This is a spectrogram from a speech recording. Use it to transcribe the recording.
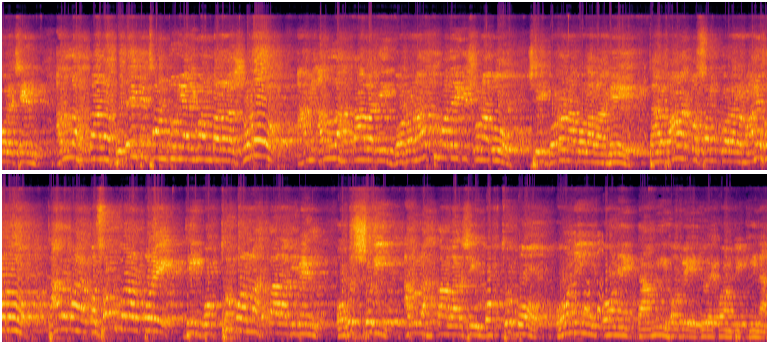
করেছেন, আল্লাহ তাআলা বুঝাইতে চান দুনিয়ার ইমানদাররা, শোনো আমি আল্লাহ তাআলা যে ঘটনা তোমাদেরকে শোনাবো। সেই ঘটনা বলার আগে চারবার কসম করার মানে হলো চারবার কসম করার পরে বক্তব্য আল্লাহ তাআলা দিবেন, অবশ্যই আল্লাহ তাআলার সেই বক্তব্য অনেক অনেক দামি হবে, জোরে কোন ঠিক কিনা?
